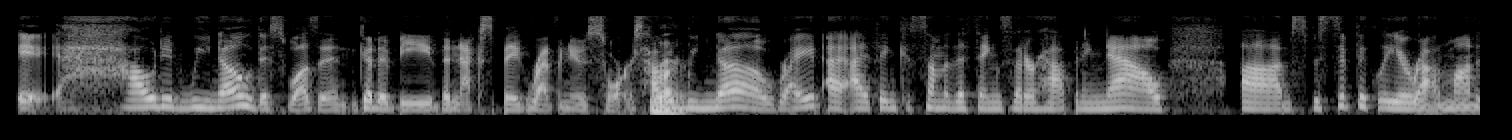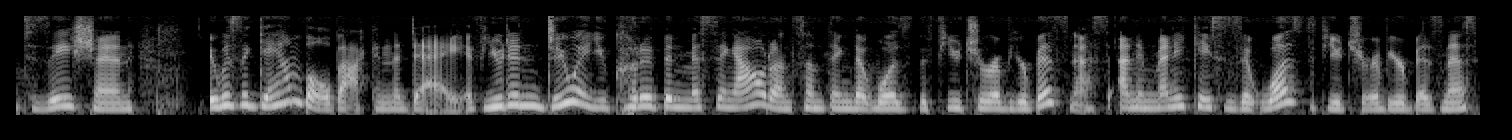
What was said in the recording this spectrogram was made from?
it, how did we know this wasn't going to be the next big revenue source how Right. did we know right I, I think some of the things that are happening now um, specifically around monetization it was a gamble back in the day. If you didn't do it, you could have been missing out on something that was the future of your business. And in many cases, it was the future of your business,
